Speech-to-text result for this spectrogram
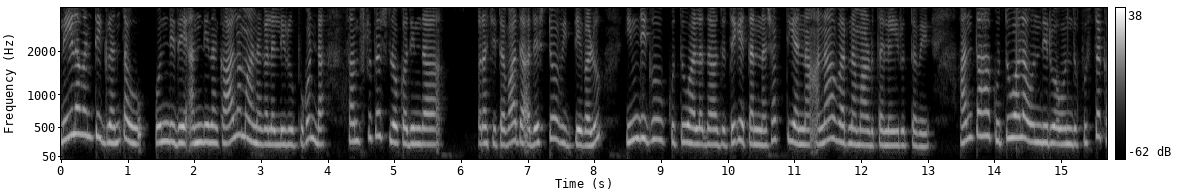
ನೀಲವಂತಿ ಗ್ರಂಥವು ಹೊಂದಿದೆ. ಅಂದಿನ ಕಾಲಮಾನಗಳಲ್ಲಿ ರೂಪುಗೊಂಡ ಸಂಸ್ಕೃತ ಶ್ಲೋಕದಿಂದ ರಚಿತವಾದ ಅದೆಷ್ಟೋ ವಿದ್ಯೆಗಳು ಇಂದಿಗೂ ಕುತೂಹಲದ ಜೊತೆಗೆ ತನ್ನ ಶಕ್ತಿಯನ್ನು ಅನಾವರಣ ಮಾಡುತ್ತಲೇ ಇರುತ್ತವೆ. ಅಂತಹ ಕುತೂಹಲ ಹೊಂದಿರುವ ಒಂದು ಪುಸ್ತಕ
